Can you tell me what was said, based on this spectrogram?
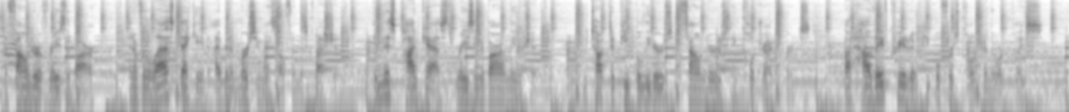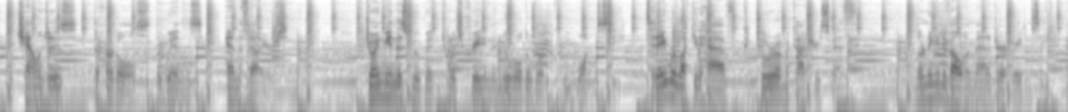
the founder of Raise the Bar, and over the last decade, I've been immersing myself in this question. In this podcast, Raising the Bar on Leadership, we talk to people leaders, founders, and culture experts about how they've created a people first culture in the workplace, the challenges, the hurdles, the wins, and the failures. Join me in this movement towards creating the new world of work we want to see. Today, we're lucky to have Keturah McCottry Smith, Learning and Development Manager at Radancy, a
